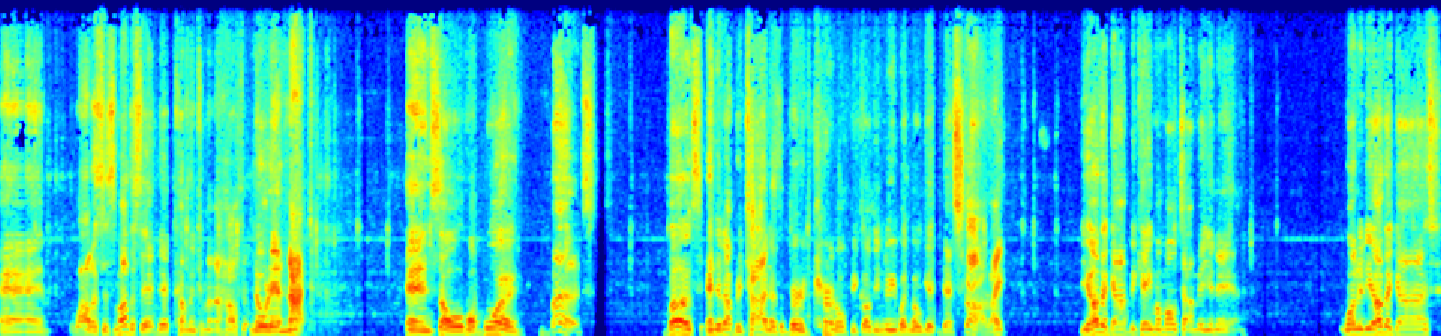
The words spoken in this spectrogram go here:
And Wallace's mother said, "They're coming to my house." No, they're not. And so my boy Bugs, Bugs ended up retiring as a bird colonel because he knew he wasn't going to get that star, right? The other guy became a multimillionaire. One of the other guys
